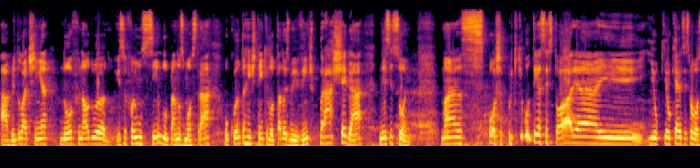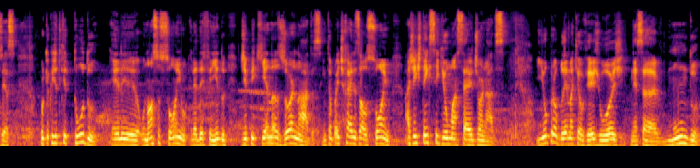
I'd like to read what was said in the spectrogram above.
abrindo latinha no final do ano. Isso foi um símbolo para nos mostrar o quanto a gente tem que lutar 2020 para chegar nesse sonho. Mas, poxa, por que, que eu contei essa história e, e o que eu quero dizer para vocês? Porque eu acredito que tudo, ele, o nosso sonho, ele é definido de pequenas jornadas. Então, para a gente realizar o sonho, a gente tem que seguir uma série de jornadas. E o problema que eu vejo hoje, nesse mundo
